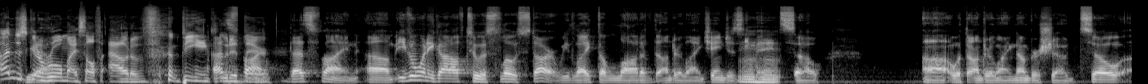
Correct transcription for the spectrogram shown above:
I'm just gonna Yeah. rule myself out of being included fine. there. That's fine. Um, even when he got off to a slow start, we liked a lot of the underlying changes he made. So, uh, what the underlying numbers showed. So,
